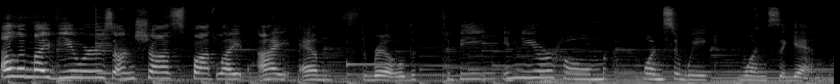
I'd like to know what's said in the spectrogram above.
all of my viewers on Shaw Spotlight, I am thrilled to be in your home once a week, once again.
